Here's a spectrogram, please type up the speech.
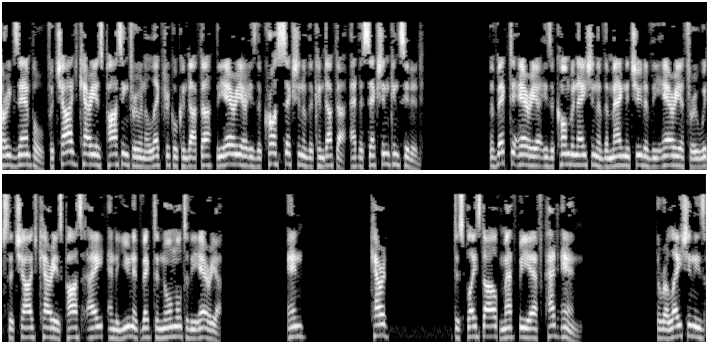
For example, for charge carriers passing through an electrical conductor, the area is the cross-section of the conductor, at the section considered. The vector area is a combination of the magnitude of the area through which the charge carriers pass a, and a unit vector normal to the area n caret display style math hat n. The relation is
